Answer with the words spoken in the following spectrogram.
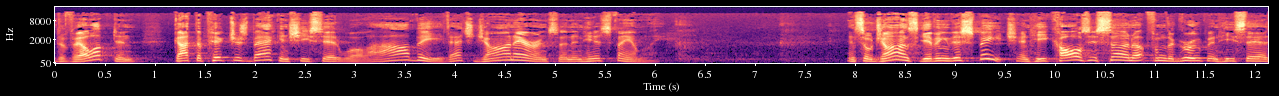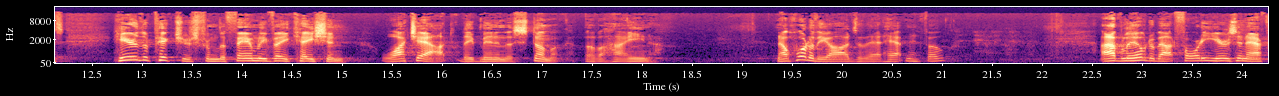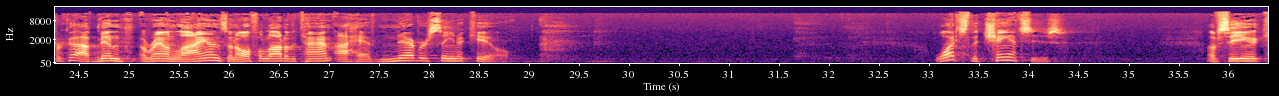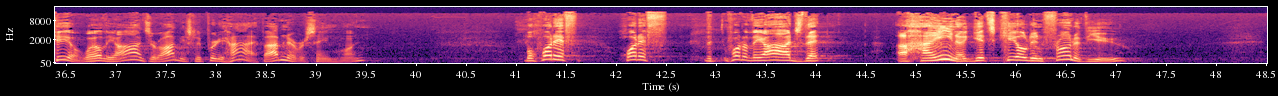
developed and got the pictures back. And she said, Well, I'll be. That's John Aronson and his family. And so John's giving this speech, and he calls his son up from the group and he says, Here are the pictures from the family vacation. Watch out, they've been in the stomach of a hyena. Now, what are the odds of that happening, folks? I've lived about 40 years in Africa. I've been around lions an awful lot of the time. I have never seen a kill. What's the chances of seeing a kill? Well, the odds are obviously pretty high if I've never seen one. But what if, what if, what are the odds that a hyena gets killed in front of you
